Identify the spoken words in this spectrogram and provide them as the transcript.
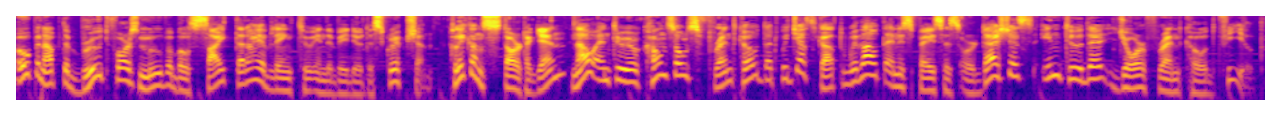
Open up the brute force movable site that I have linked to in the video description. Click on start again. Now enter your console's friend code that we just got without any spaces or dashes into the your friend code field.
